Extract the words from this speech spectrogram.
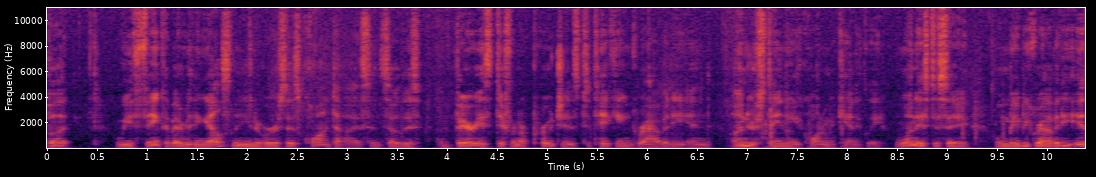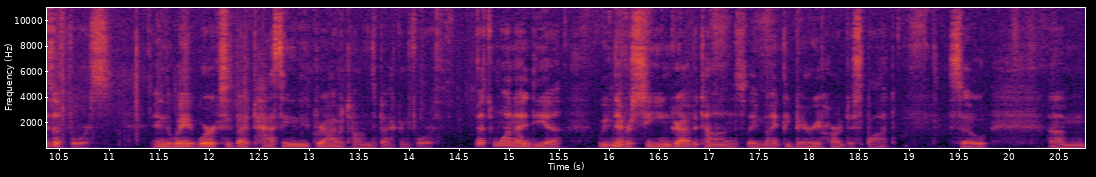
But we think of everything else in the universe as quantized. And so there's various different approaches to taking gravity and understanding it quantum mechanically. One is to say, well, maybe gravity is a force. And the way it works is by passing these gravitons back and forth. That's one idea. We've never seen gravitons. They might be very hard to spot. So um,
